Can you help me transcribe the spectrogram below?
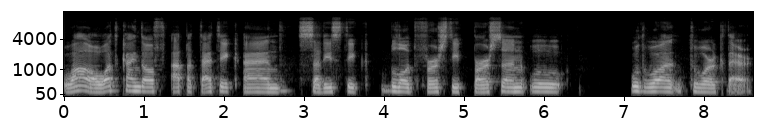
wow, what kind of apathetic and sadistic, bloodthirsty person who would want to work there.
